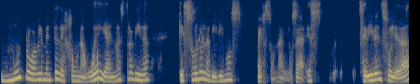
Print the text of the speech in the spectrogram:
muy probablemente deja una huella en nuestra vida que solo la vivimos personal, o sea, se vive en soledad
